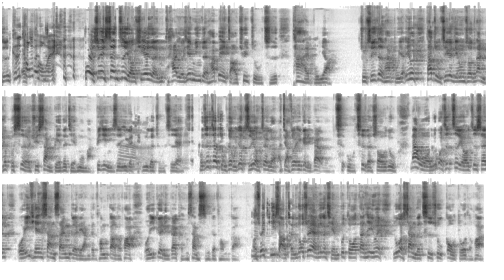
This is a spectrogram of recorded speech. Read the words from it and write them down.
就是可是通膨哎、欸。对，所以甚至有些人，他有些名嘴，他被找去主持，他还不要主持一阵，他不要，因为他主持一个节目的时候，那你就不适合去上别的节目嘛，毕竟你是一个节目的主持人。嗯、可是这主持人我就只有这个，假如说一个礼拜五次五次的收入，那我如果是自由之身，我一天上三个两个通告的话，我一个礼拜可能上十个通告。哦，所以积少成多，虽然这个钱不多，但是因为如果上的次数够多的话，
